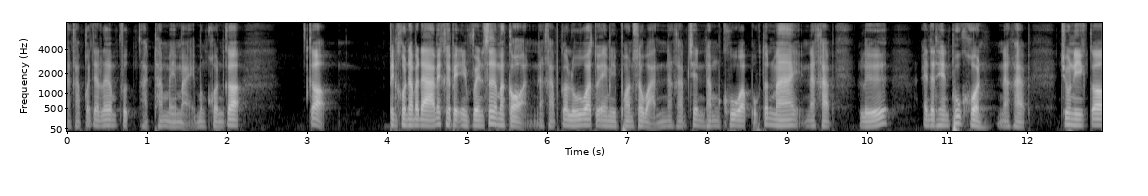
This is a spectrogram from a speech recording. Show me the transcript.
นะครับ ก็จะเริ่มฝึกหัดทำใหม่ ๆ บางคนก็ก็เป็นคนธรรมดาไม่เคยเป็นอินฟลูเอนเซอร์มาก่อนนะครับ ก็รู้ว่าตัวเองมีพรสวรรค์นะครับ เช่นทำครัวปลูกต้นไม้นะครับ หรือ entertain ผู้คนนะครับ ช่วงนี้ก็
